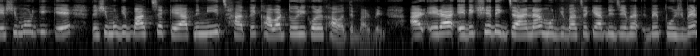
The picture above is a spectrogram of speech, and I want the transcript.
দেশি মুরগিকে, দেশি মুরগির বাচ্চাকে আপনি নিজ হাতে খাবার তৈরি করে খাওয়াতে পারবেন। আর এরা এদিক সেদিক যায় না, মুরগির বাচ্চাকে আপনি যেভাবে পুষবেন,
